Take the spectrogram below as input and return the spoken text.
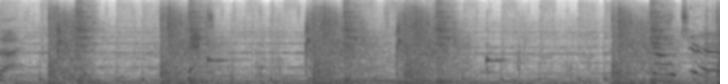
Bullseye! Hit! No chance!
